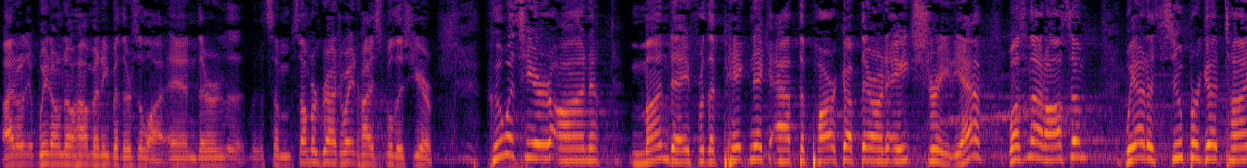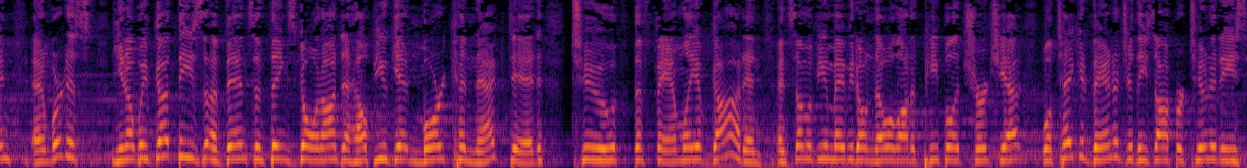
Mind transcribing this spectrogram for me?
I don't. We don't know how many, but there's a lot, and there uh, some some are graduating high school this year. Who was here on Monday for the picnic at the park up there on 8th Street? Yeah, wasn't that awesome? We had a super good time and we're just, you know, we've got these events and things going on to help you get more connected to the family of God. And, and some of you maybe don't know a lot of people at church yet. Well, take advantage of these opportunities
